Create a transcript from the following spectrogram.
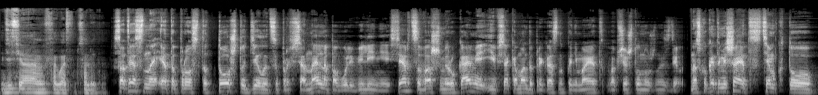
Здесь я согласен абсолютно. Соответственно, это просто то, что делается профессионально по воле веления сердца вашими руками, и вся команда прекрасно понимает вообще, что нужно сделать. Насколько это мешает тем, кто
